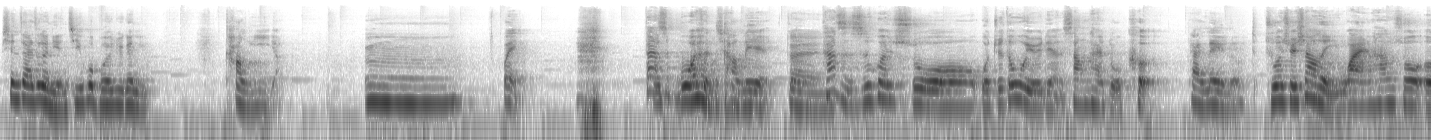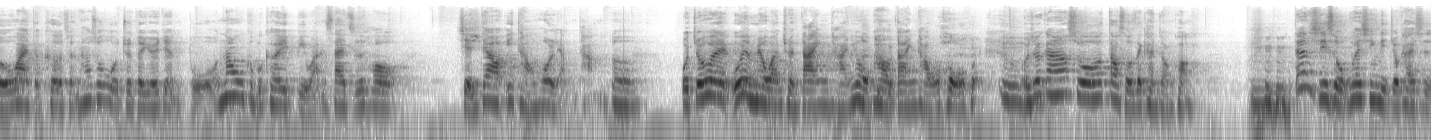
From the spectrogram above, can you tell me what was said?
现在这个年纪会不会去跟你抗议啊？嗯，会，但是不会很强烈，对。他只是会说，我觉得我有点上太多课。太累了，除了学校的以外，他说额外的课程，他说我觉得有点多，那我可不可以比完赛之后减掉一堂或两堂？嗯，我就会，我也没有完全答应他，因为我怕我答应他我后悔，我就跟他说到时候再看状况。嗯，但其实我会心里就开始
